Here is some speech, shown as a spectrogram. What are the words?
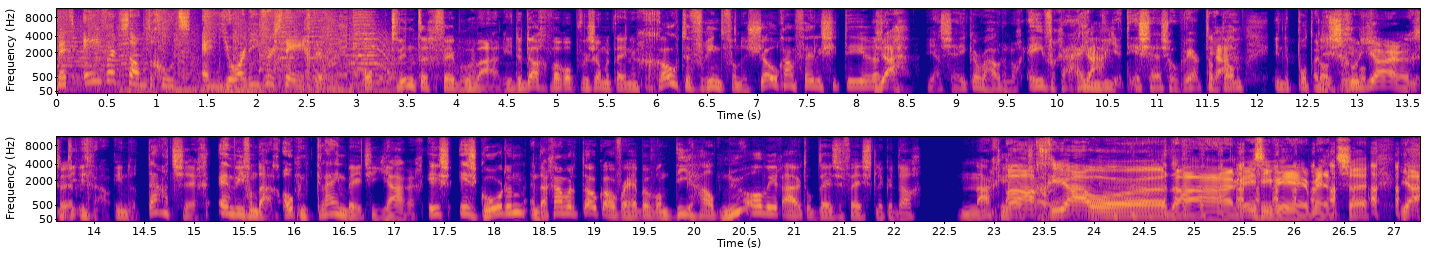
met Evert Zantegoed en Jordi Versteegden. Op 20 februari, de dag waarop we zometeen een grote vriend van de show gaan feliciteren. Ja. Jazeker, we houden nog even geheim Ja. wie het is. Hè. Zo werkt dat Ja. dan in de podcast. Maar die is goed jarig, hè? Die- Nou, inderdaad zeg. En wie vandaag ook een klein beetje jarig is, is Gordon. En daar gaan we het ook over hebben, want die haalt nu alweer uit op deze feestelijke dag Ach Joling. ja hoor, daar is hij weer mensen. Ja,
